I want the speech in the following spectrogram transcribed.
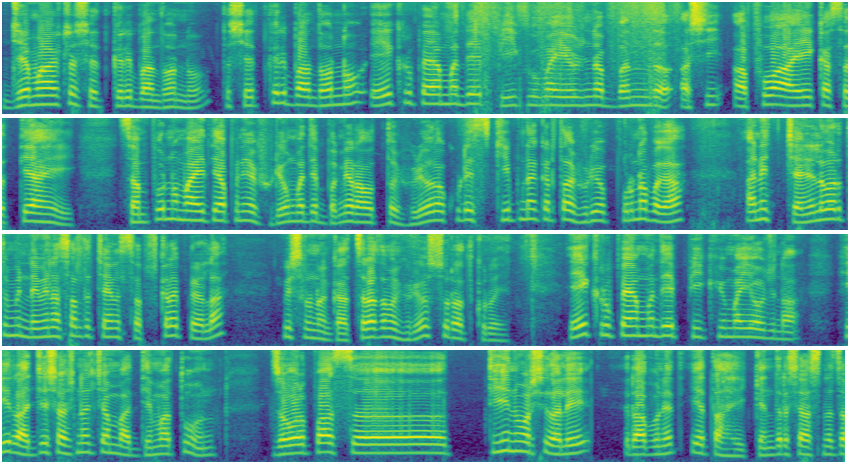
जय महाराष्ट्र शेतकरी बांधवांनो तर शेतकरी बांधवांनो एक रुपयामध्ये पीक विमा योजना बंद अशी अफवा आहे का सत्य आहे? संपूर्ण माहिती आपण या व्हिडिओमध्ये बघणार आहोत. तर व्हिडिओला कुठे स्किप न करता व्हिडिओ पूर्ण बघा आणि चॅनलवर तुम्ही नवीन असाल तर चॅनल सबस्क्राईब करायला विसरू नका. चला तर मग व्हिडिओ सुरुवात करूया. एक रुपयामध्ये पीक विमा योजना ही राज्य शासनाच्या माध्यमातून जवळपास तीन वर्ष झाले राबवण्यात येत आहे. केंद्र शासनाचा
